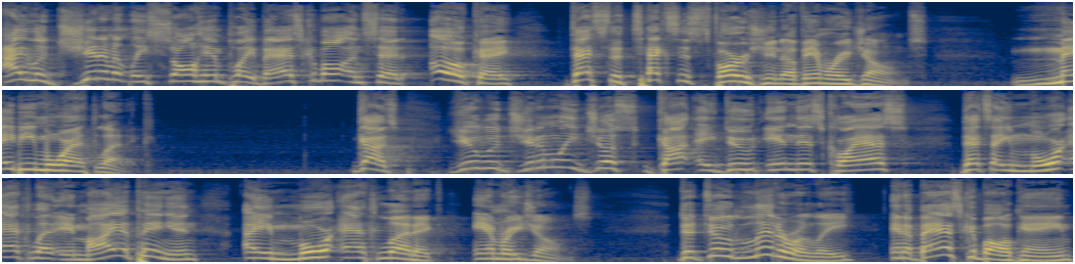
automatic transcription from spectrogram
I legitimately saw him play basketball and said, oh, "Okay, that's the Texas version of Emery Jones, maybe more athletic." Guys, you legitimately just got a dude in this class that's a more athletic, in my opinion, a more athletic Emery Jones. The dude literally in a basketball game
